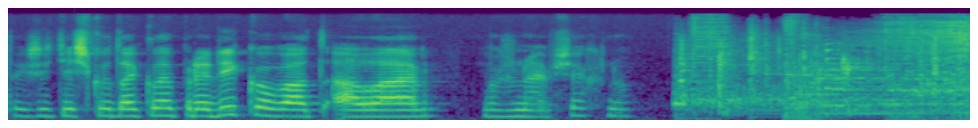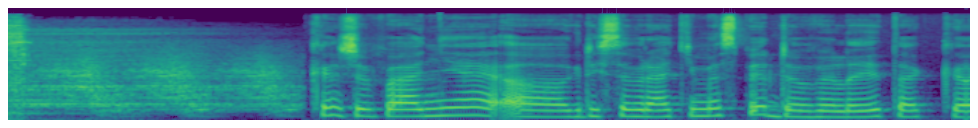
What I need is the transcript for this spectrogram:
takže těžko takhle predikovat, ale možná je všechno. Každopádně, eh, když se vrátíme zpět do vily, tak eh,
